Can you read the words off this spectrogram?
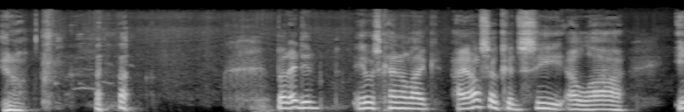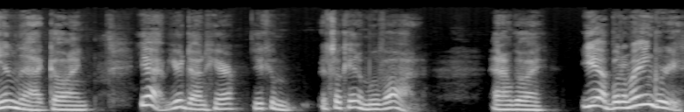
you know. but I did. It was kind of like I also could see Allah in that going, yeah, you're done here. You can. It's okay to move on. And I'm going, yeah, but I'm angry.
